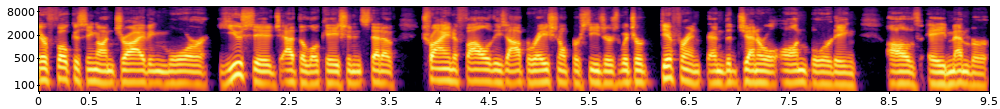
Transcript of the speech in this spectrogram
they're focusing on driving more usage at the location instead of trying to follow these operational procedures, which are different than the general onboarding of a member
